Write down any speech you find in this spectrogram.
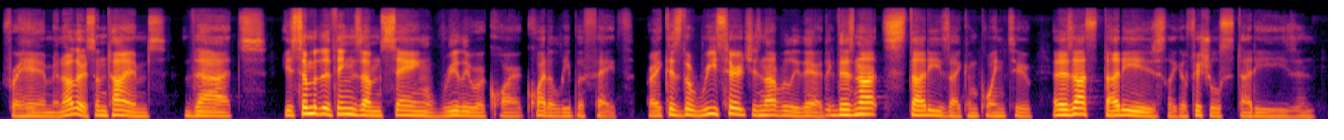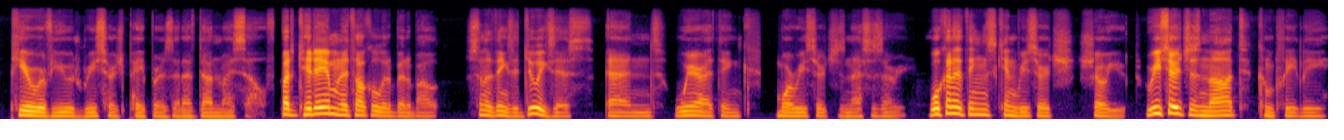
for him and others sometimes that some of the things I'm saying really require quite a leap of faith, right? Because the research is not really there. Like, there's not studies I can point to. And there's not studies like official studies and peer reviewed research papers that I've done myself. But today I'm going to talk a little bit about some of the things that do exist and where I think more research is necessary. What kind of things can research show you? Research is not completely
